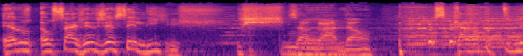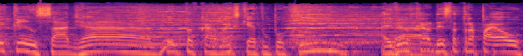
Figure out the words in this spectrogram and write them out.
era o, é o Sargento Gesseli. Ixi, Ixi, zangadão. mano, Os caras já tá tudo meio cansados já, doido pra ficar mais quieto um pouquinho. Aí vem os Cara. caras desses atrapalhar o,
